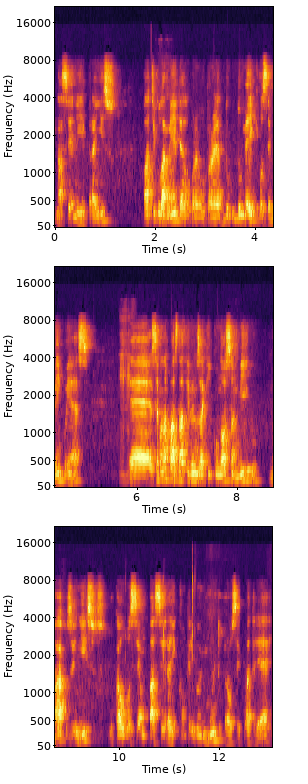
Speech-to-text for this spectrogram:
na CNI para isso, particularmente é o, projeto do, do MEI, que você bem conhece. Uhum. É, semana passada tivemos aqui com o nosso amigo Marcos Vinícius, o qual você é um parceiro aí contribui muito para o C4R,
